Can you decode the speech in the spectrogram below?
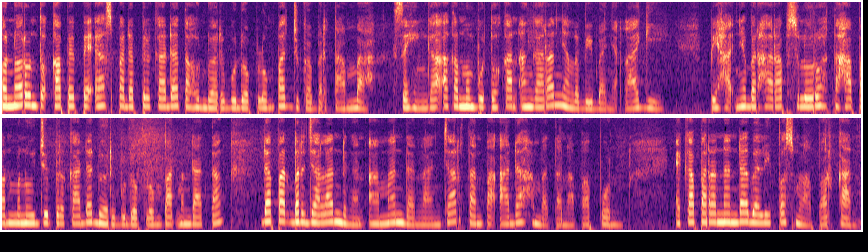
honor untuk KPPS pada Pilkada tahun 2024 juga bertambah, sehingga akan membutuhkan anggaran yang lebih banyak lagi. Pihaknya berharap seluruh tahapan menuju Pilkada 2024 mendatang dapat berjalan dengan aman dan lancar tanpa ada hambatan apa pun. Eka Parananda Bali Pos melaporkan.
